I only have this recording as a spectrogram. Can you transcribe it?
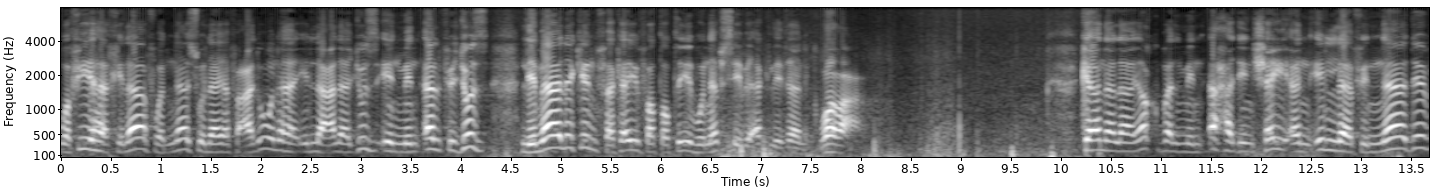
وفيها خلاف والناس لا يفعلونها إلا على جزء من ألف جزء لمالك فكيف تطيب نفسي بأكل ذلك؟ ورع كان لا يقبل من أحد شيئا إلا في النادر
